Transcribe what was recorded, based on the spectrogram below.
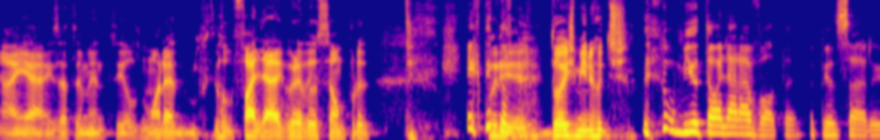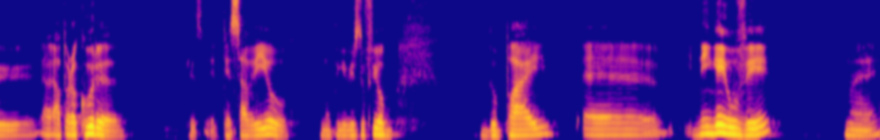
Ah, yeah, exatamente. Ele demora, ele falha a graduação por, É que por tipo, eh, dois minutos. o miúdo está a olhar à volta, a pensar, eh, à procura, pens- pensava eu, que não tinha visto o filme, do pai, eh, ninguém o vê, não é?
